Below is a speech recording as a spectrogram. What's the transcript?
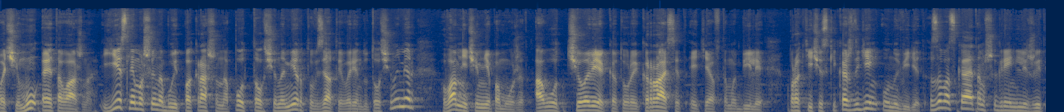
Почему это важно? Если машина будет покрашена под толщиномер, то взятый в аренду толщиномер вам ничем не поможет. А вот человек, который красит эти автомобили практически каждый день, он увидит, заводская там шагрень лежит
